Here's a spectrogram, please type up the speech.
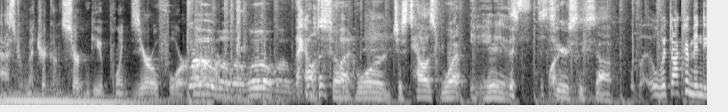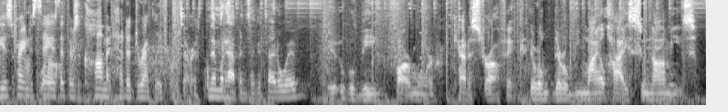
astrometric uncertainty of 0.04. Whoa, whoa, whoa, whoa, whoa. The hell is So what? bored. Just tell us what it is. This- this- Seriously, stop. What Dr. Mindy is trying to say is that there's a comet headed directly towards Earth. And then what happens? Like a tidal wave? It will be far more catastrophic. There will, there will be mile high tsunamis.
